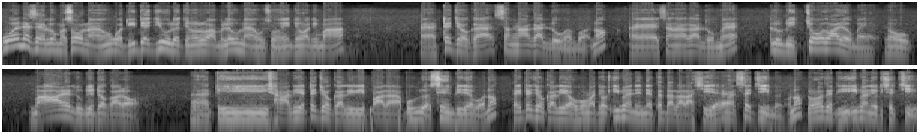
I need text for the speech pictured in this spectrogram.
ပွဲ20လို့မဆော့နိုင်ဘူးကွာဒီတက်ကြီးကိုလည်းကျွန်တော်တို့ကမလုံနိုင်ဘူးဆိုရင်ကျွန်တော်ဒီမှာအဲတက်ကြော်က15ကတ်လိုမယ်ပေါ့နော်အဲ15ကတ်လိုမယ်အဲ့လိုဒီကြောသွားရုံပဲဟိုမအားတဲ့လူတွေတော့ကတော့အဲဒီဟာလေးတက်ကြောက်ကလေးတွေပါလာပို့ပြီးတော့အဆင်ပြေတယ်ပေါ့နော်အဲတက်ကြောက်ကလေးကဟိုမှာကျွန်တော် event အနေနဲ့တက်တက်လာလာရှိရဲအဲဆက်ကြည့်မယ်ပေါ့နော်လောလောဆယ်ဒီ event လေးကိုတစ်ချက်ကြည့်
